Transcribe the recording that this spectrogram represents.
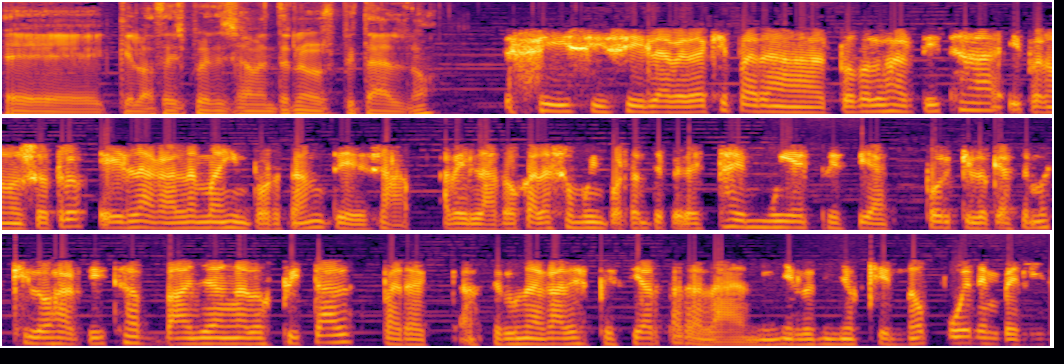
eh, que lo hacéis precisamente en el hospital, ¿no? Sí, sí, sí, la verdad es que para todos los artistas y para nosotros es la gala más importante. O sea, a ver, las dos galas son muy importantes, pero esta es muy especial porque lo que hacemos es que los artistas vayan al hospital para hacer una gala especial para las niñas y los niños que no pueden venir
